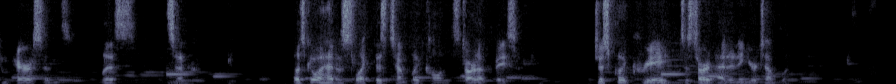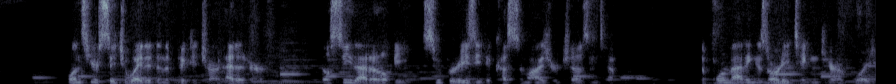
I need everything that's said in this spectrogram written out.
comparisons, lists, etc. Let's go ahead and select this template called Startup Basic. Just click Create to start editing your template. Once you're situated in the Piktochart editor, you'll see that it'll be super easy to customize your chosen template. The formatting is already taken care of for you.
